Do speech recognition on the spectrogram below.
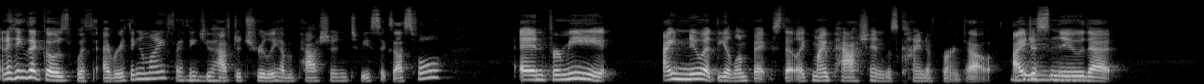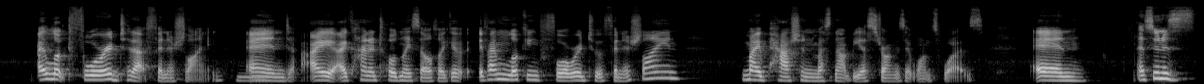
And I think that goes with everything in life. I think you mm-hmm. have to truly have a passion to be successful. And for me, I knew at the Olympics that like my passion was kind of burnt out. I just knew mm. that I looked forward to that finish line. Mm. And I, I kind of told myself, like, if, if I'm looking forward to a finish line, my passion must not be as strong as it once was. And as soon as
